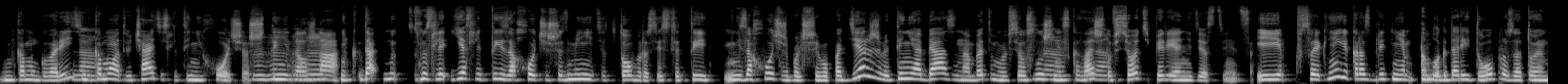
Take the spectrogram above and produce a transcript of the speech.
никому говорить, Да. никому отвечать, если ты не хочешь. ты Мгм, не должна никогда, ну, в смысле, если ты захочешь изменить этот образ, если ты не захочешь больше его поддерживать, ты не обязана об этом во всеуслышание Да, сказать, да. что все, теперь я не девственница. И в своей книге как раз Бритни благодарит Опру за то,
